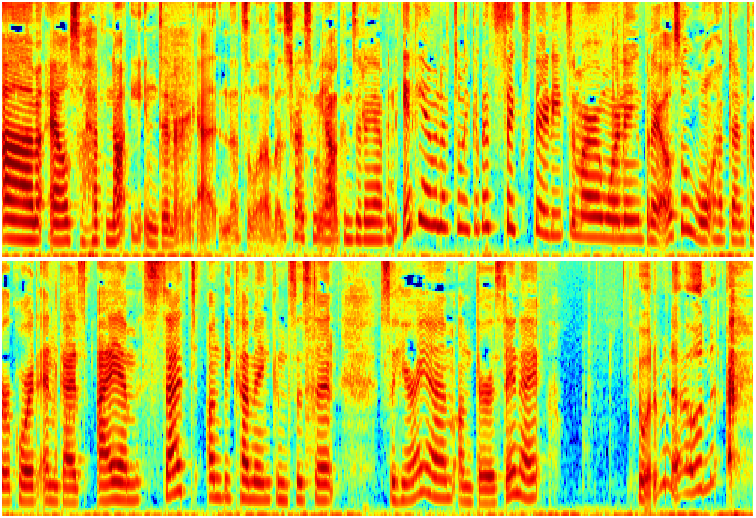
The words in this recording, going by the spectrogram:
Um, I also have not eaten dinner yet, and that's a little bit stressing me out considering I have an 8 a.m. and have to wake up at 6:30 tomorrow morning. But I also won't have time to record. And guys, I am set on becoming consistent. So here I am on Thursday night. Who would have known?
